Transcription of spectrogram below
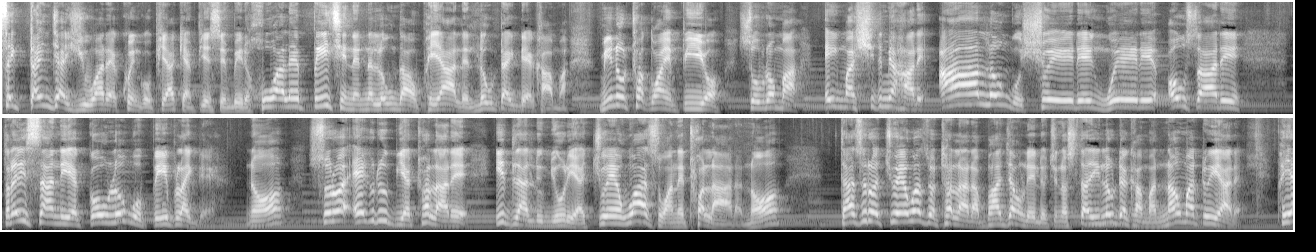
စိတ်တိုင်းကြယူရတဲ့အခွင့်ကိုဖျားကံပြင်ဆင်ပေးတယ်ဟိုကလည်းပေးချင်တဲ့နှလုံးသားကိုဖျားကလည်းလှုပ်တိုက်တဲ့အခါမှာမင်းတို့ထွက်သွားရင်ပြီးရောဆိုပြီးတော့မှအိမ်မှာရှိသမျှဟာတွေအားလုံးကိုရွှေတွေငွေတွေဥစ္စာတွေတရိษံတွေအကုန်လုံးကိုပေးပလိုက်တယ်နော် ဆိုတော့အဂရုပြထွက်လာတဲ့ဣဒလာလူမျိုးတွေကကျွယ်ဝစွာနဲ့ထွက်လာတာနော်ဒါဆိုတော့ကျွယ်ဝစွာထွက်လာတာဘာကြောင့်လဲလို့ကျွန်တော် study လုပ်တဲ့ခါမှာနောက်မှတွေ့ရတယ်ဖះ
